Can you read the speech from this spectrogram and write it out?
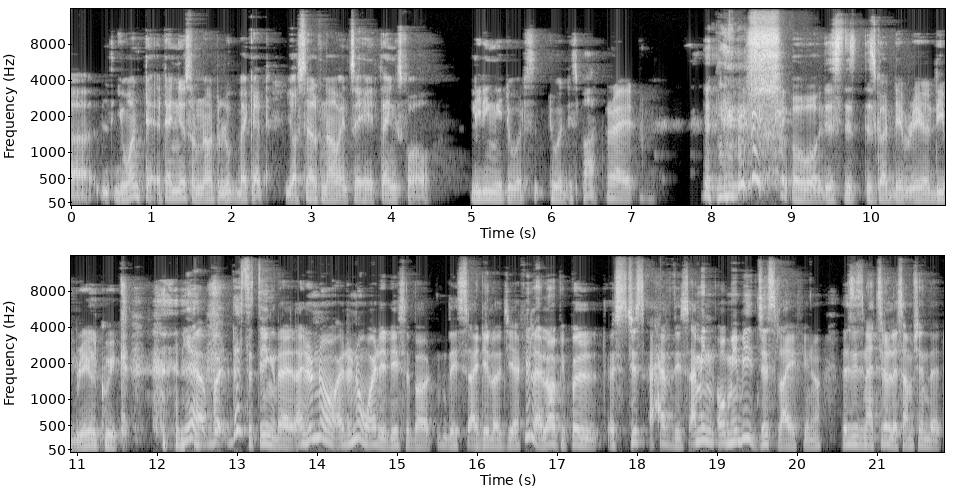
uh, you want te- 10 years from now to look back at yourself now and say hey thanks for leading me towards toward this path Right. oh whoa, this this this got deep real deep real quick yeah, but that's the thing, right? I don't know. I don't know what it is about this ideology. I feel like a lot of people it's just have this. I mean, or maybe just life. You know, there's this natural assumption that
